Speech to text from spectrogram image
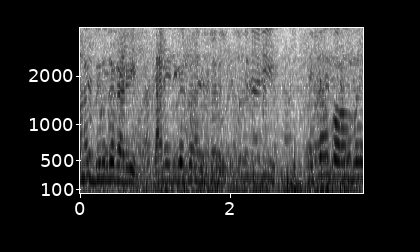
অনেক দূরে গাড়ি। গাড়ি এদিকে গরম ভাই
